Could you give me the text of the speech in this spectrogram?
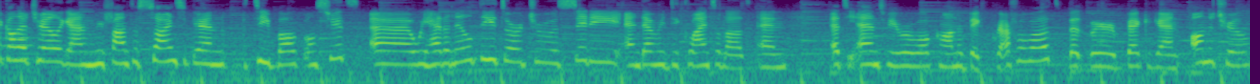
back on the trail again. We found the signs again, Petit Balcon Sud. Uh, we had a little detour through a city and then we declined a lot. And at the end we were walking on a big gravel road, but we're back again on the trail.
